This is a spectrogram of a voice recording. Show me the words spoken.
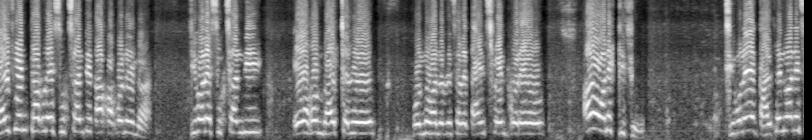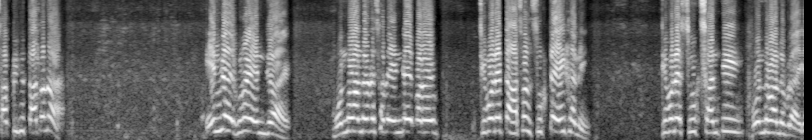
গার্লফ্রেন্ড থাকলে সুখ শান্তি তা কখনোই না জীবনে সুখ শান্তি, এরকম বাইক চালিয়ে বন্ধু বান্ধবদের সাথে টাইম স্পেন্ড করেও, আরও অনেক কিছু। জীবনে গার্লফ্রেন্ড মানে সবকিছু তা তো না। এনজয় পুরো এনজয় বন্ধু বান্ধবদের সাথে এনজয় করো। জীবনের তো আসল সুখটা এইখানেই। জীবনের সুখ, শান্তি বন্ধু বান্ধবরাই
